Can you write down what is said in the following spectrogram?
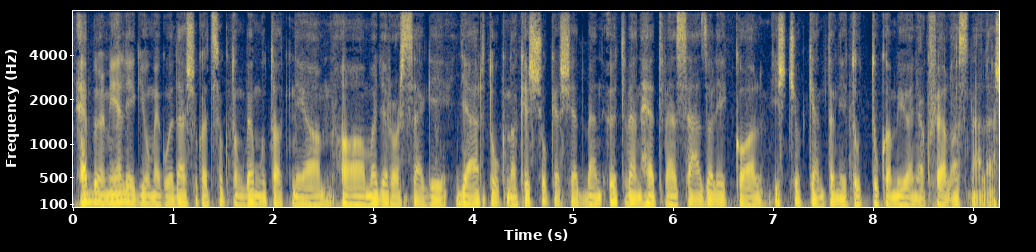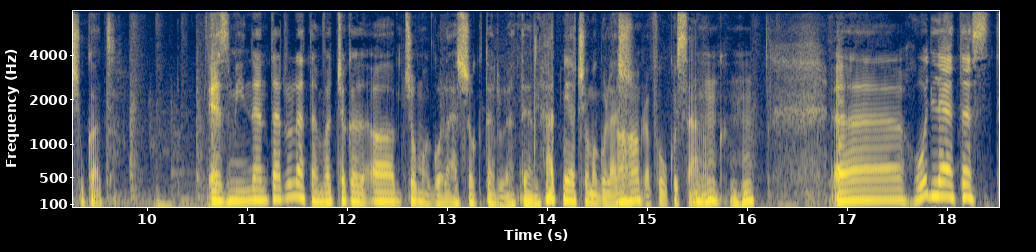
Ebből mi elég jó megoldásokat szoktunk bemutatni a, a magyarországi gyártóknak, és sok esetben 50-70 százalékkal is csökkenteni tudtuk a műanyag felhasználásukat. Ez minden területen, vagy csak a, a csomagolások területén? Hát mi a csomagolásra Aha. fókuszálunk. Uh-huh, uh-huh. Uh, hogy lehet ezt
